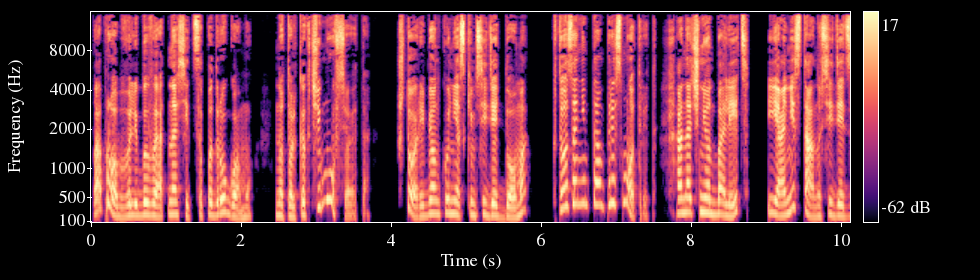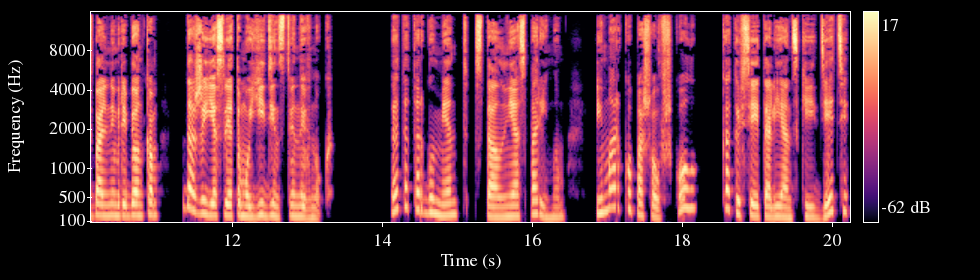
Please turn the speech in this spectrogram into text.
Попробовали бы вы относиться по-другому. Но только к чему все это? Что, ребенку не с кем сидеть дома? Кто за ним там присмотрит? А начнет болеть? Я не стану сидеть с больным ребенком, даже если это мой единственный внук. Этот аргумент стал неоспоримым, и Марко пошел в школу, как и все итальянские дети,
